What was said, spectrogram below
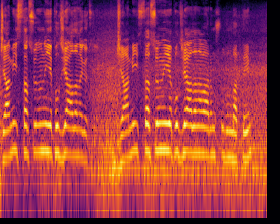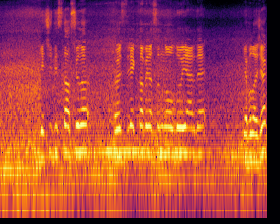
cami istasyonunun yapılacağı alana götüreyim. Cami istasyonunun yapılacağı alana varmış bulunmaktayım. Geçit istasyonu Özdilek tabelasının olduğu yerde yapılacak.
